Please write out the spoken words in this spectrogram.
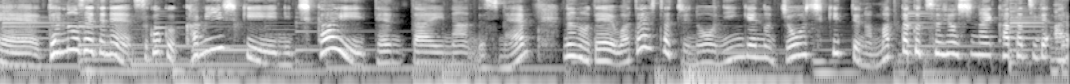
えー、天王星ってねすごく神意識に近い天体なんですね。なので私たちの人間の常識っていうのは全く通用しない形で現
